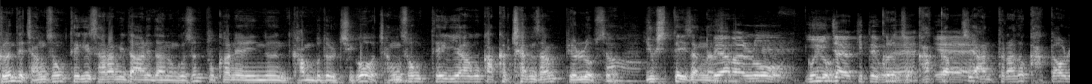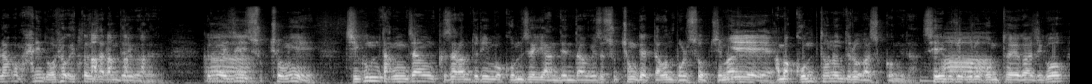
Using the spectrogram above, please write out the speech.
그런데 장성택이 사람이다 아니다는 것은 북한에 있는 간부들 치고 장성택이하고 가깝지 않은 사람 별로 없어요. 60대 이상 난 사람. 그야말로 네. 이인자였기 때문에. 그렇죠. 가깝지 예. 않더라도 가까우려고 많이 노력했던 사람들이거든요. 그러니까 아. 이제 이 숙청이 지금 당장 그 사람들이 뭐 검색이 안 된다고 해서 숙청됐다고는 볼 수 없지만 예, 예. 아마 검토는 들어갔을 겁니다. 세부적으로 아. 검토해가지고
